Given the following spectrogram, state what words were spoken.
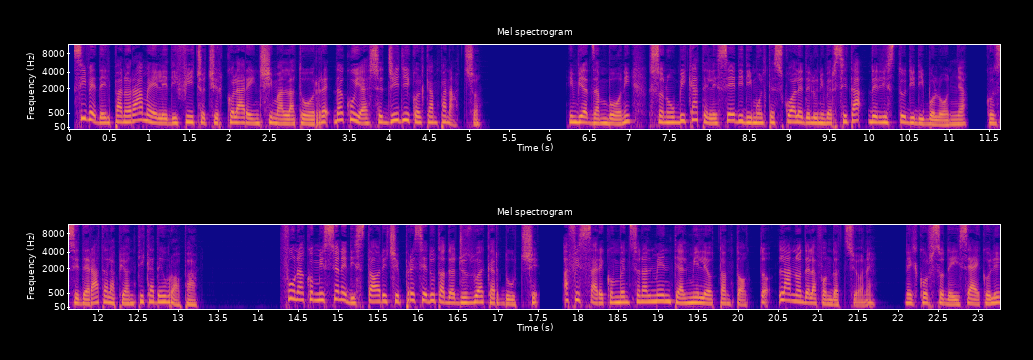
si vede il panorama e l'edificio circolare in cima alla torre da cui esce Gigi col campanaccio. In via Zamboni sono ubicate le sedi di molte scuole dell'Università degli Studi di Bologna, considerata la più antica d'Europa. Fu una commissione di storici presieduta da Giosuè Carducci a fissare convenzionalmente al 1088 l'anno della fondazione. Nel corso dei secoli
